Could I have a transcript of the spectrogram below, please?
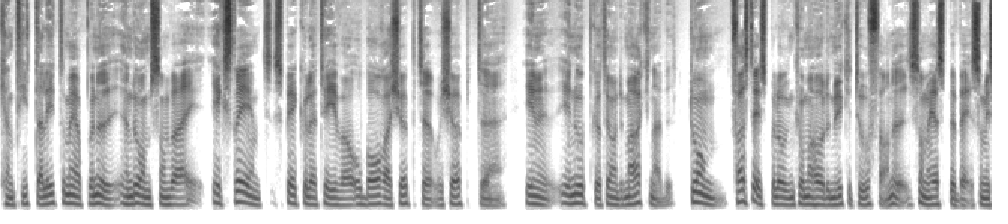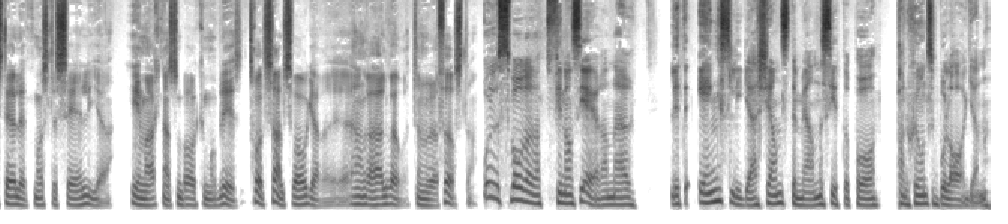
kan titta lite mer på nu än de som var extremt spekulativa och bara köpte och köpte i en uppgående marknad. De fastighetsbolagen kommer att ha det mycket tuffare nu, som SBB som istället måste sälja i en marknad som bara kommer att bli trots allt svagare andra halvåret än det första. Och svårare att finansiera när lite ängsliga tjänstemän sitter på pensionsbolagen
